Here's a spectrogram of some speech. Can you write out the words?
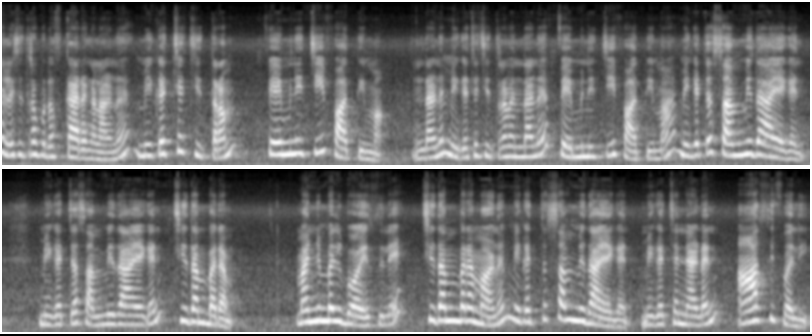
ചലച്ചിത്ര പുരസ്കാരങ്ങളാണ്. മികച്ച ചിത്രം ഫെമിനിച്ചി ഫാത്തിമ. എന്താണ്? മികച്ച ചിത്രം എന്താണ്? ഫെമിനിച്ചി ഫാത്തിമ. മികച്ച സംവിധായകൻ മികച്ച സംവിധായകൻ ചിദംബരം. മഞ്ഞുമ്പൽ ബോയ്സിലെ ചിദംബരമാണ് മികച്ച സംവിധായകൻ. മികച്ച നടൻ ആസിഫ് അലി.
